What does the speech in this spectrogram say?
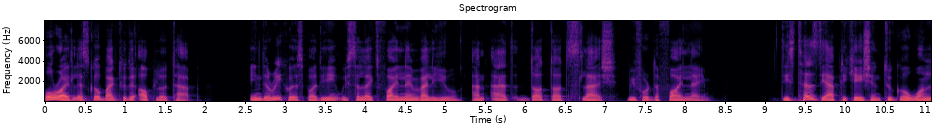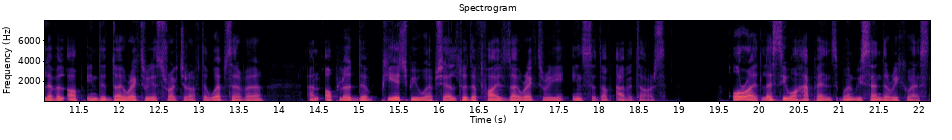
Alright, let's go back to the upload tab. In the request body, we select file name value and add dot dot slash before the file name. This tells the application to go one level up in the directory structure of the web server and upload the PHP web shell to the files directory instead of avatars. Alright, let's see what happens when we send the request.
